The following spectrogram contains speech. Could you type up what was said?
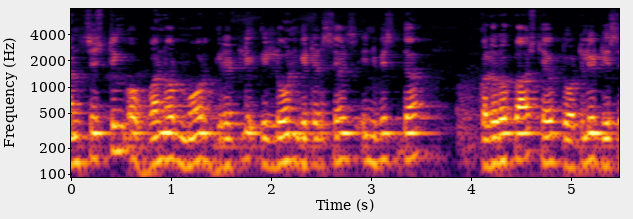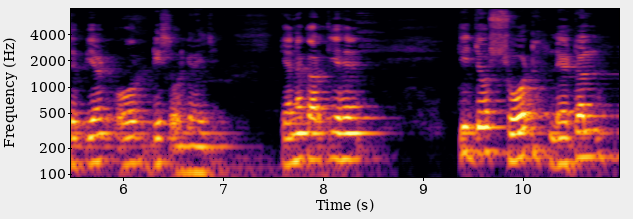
कंसिस्टिंग ऑफ़ वन और more greatly elongated cells in which the chloroplast have totally disappeared और डिसऑर्गेनाइज कहना का अर्थ यह है कि जो शॉर्ट लेटरल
